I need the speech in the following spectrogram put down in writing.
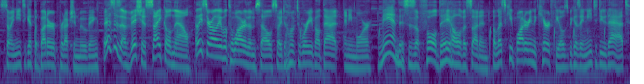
so I need to get the butter production moving. This is a vicious cycle now. At least they're all able to water themselves, so I don't have to worry about that anymore. Man, this is a full day all of a sudden. But let's keep watering the carrot fields because I need to do that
